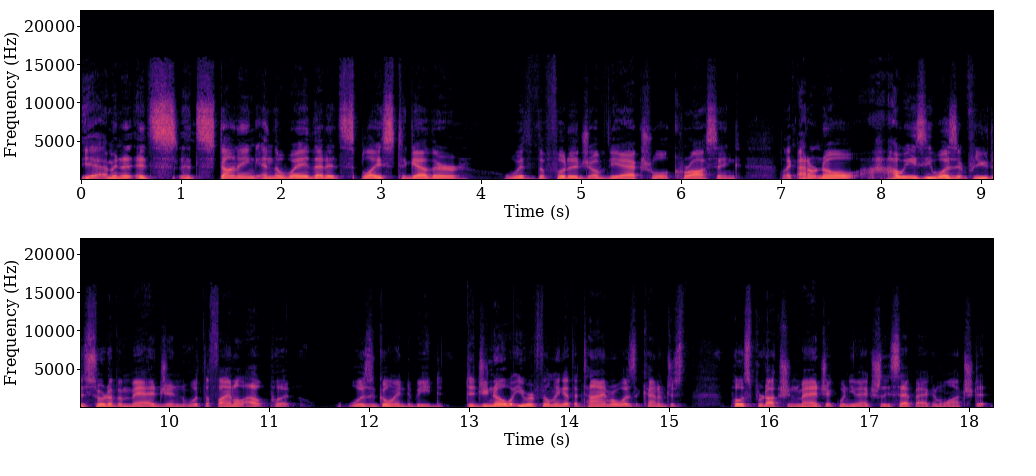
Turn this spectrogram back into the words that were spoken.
Yeah, I mean it's it's stunning, and the way that it's spliced together with the footage of the actual crossing. Like I don't know how easy was it for you to sort of imagine what the final output was going to be. Did you know what you were filming at the time, or was it kind of just post production magic when you actually sat back and watched it?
